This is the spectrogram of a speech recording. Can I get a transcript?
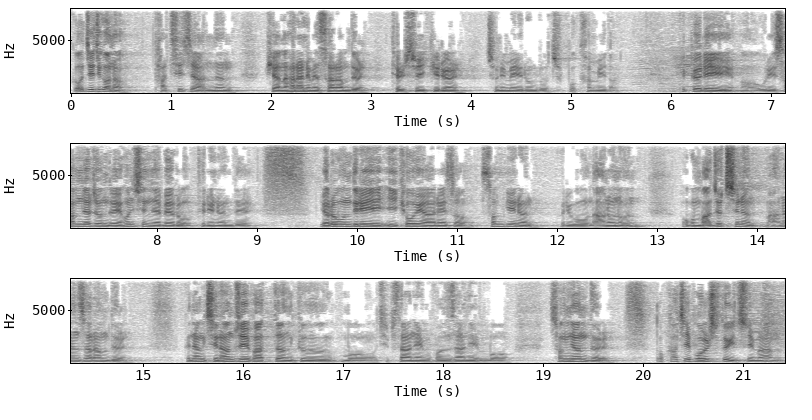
꺼지거나 다치지 않는 귀한 하나님의 사람들 될 수 있기를 주님의 이름으로 축복합니다. 특별히 어, 우리 삼녀전도의 헌신 예배로 드리는데 여러분들이 이 교회 안에서 섬기는 그리고 나누는 혹은 마주치는 많은 사람들 그냥 지난주에 봤던 그 뭐 집사님, 권사님, 뭐 청년들 똑같이 보일 수도 있지만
